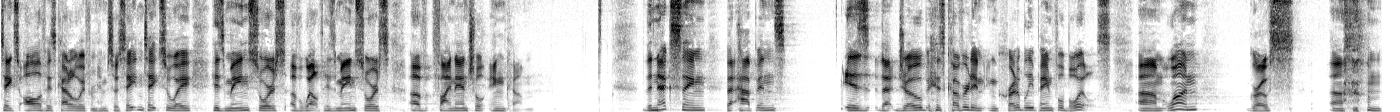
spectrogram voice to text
takes all of his cattle away from him. So, Satan takes away his main source of wealth, his main source of financial income. The next thing that happens is that Job is covered in incredibly painful boils. Um, one, gross. Um,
